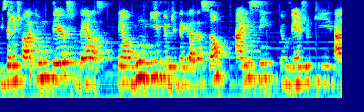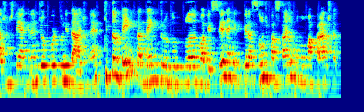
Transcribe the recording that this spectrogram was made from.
e se a gente falar que um terço delas tem algum nível de degradação, aí sim eu vejo que a gente tem a grande oportunidade, né? Que também está dentro do plano ABC, né? Recuperação de pastagem como uma prática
